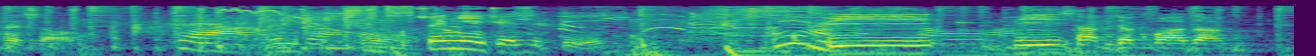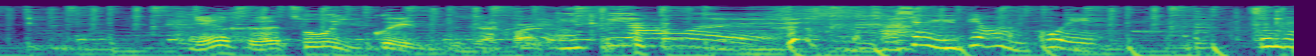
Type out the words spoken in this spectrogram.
太少了。对啊，真的。嗯，所以你也觉得是 B。B B 它比较夸张，粘合桌椅柜子比较夸张。鱼标哎，好像鱼标很贵。真的，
